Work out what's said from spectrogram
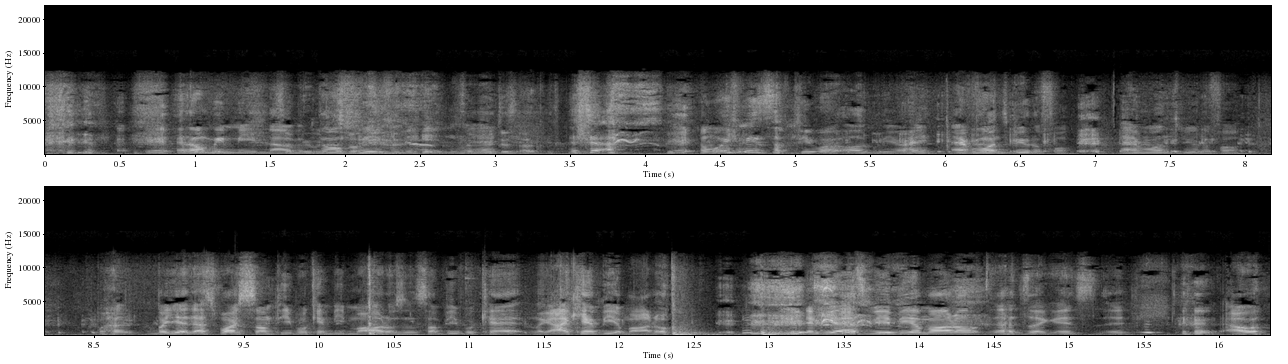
don't be mean now. Don't be mean. Some man. ugly. What do you mean some people are ugly, right? Everyone's beautiful. Everyone's beautiful. But but yeah, that's why some people can be models and some people can't. Like I can't be a model. if you ask me to be a model, that's like it's. It, I would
